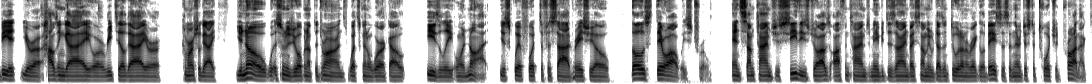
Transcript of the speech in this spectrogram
be it you're a housing guy or a retail guy or a commercial guy, you know as soon as you open up the drawings what's going to work out easily or not. Your square foot to facade ratio, those they're always true. And sometimes you see these jobs, oftentimes maybe designed by somebody who doesn't do it on a regular basis, and they're just a tortured product.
